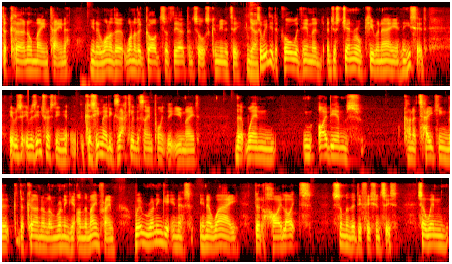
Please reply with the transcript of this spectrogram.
the kernel maintainer you know one of the one of the gods of the open source community. Yeah. So we did a call with him, a, a just general Q and A, and he said it was it was interesting because he made exactly the same point that you made that when IBM's kind of taking the the kernel and running it on the mainframe, we're running it in a in a way that highlights some of the deficiencies. So when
